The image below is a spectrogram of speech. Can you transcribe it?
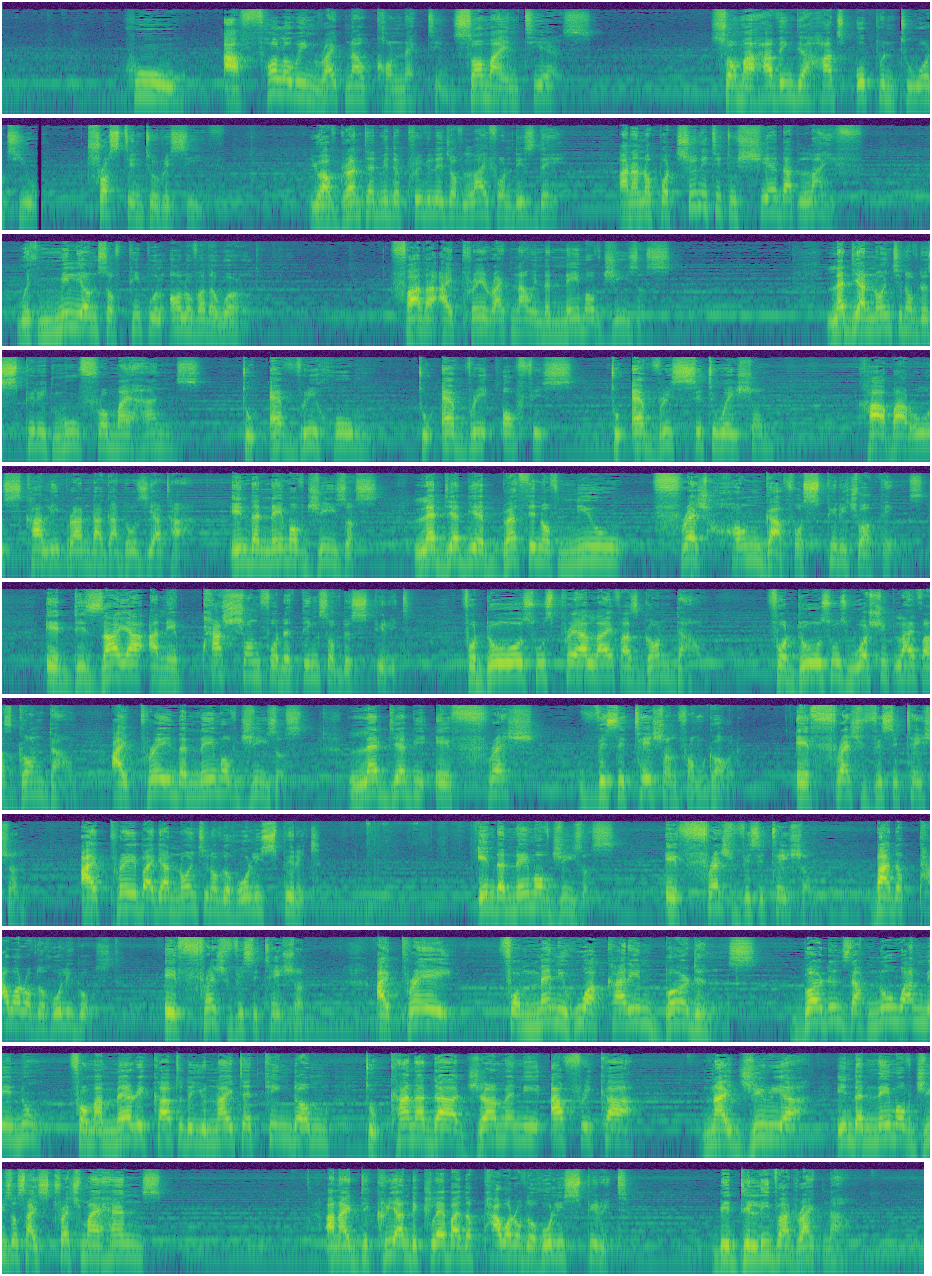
who are following right now, connecting. Some are in tears, some are having their hearts open towards you, trusting to receive. You have granted me the privilege of life on this day and an opportunity to share that life with millions of people all over the world. Father, I pray right now in the name of Jesus. Let the anointing of the Spirit move from my hands to every home, to every office, to every situation. In the name of Jesus, let there be a birthing of new fresh hunger for spiritual things, a desire and a passion for the things of the Spirit. For those whose prayer life has gone down, for those whose worship life has gone down, I pray in the name of Jesus, let there be a fresh visitation from God, a fresh visitation. I pray by the anointing of the Holy Spirit, in the name of Jesus, a fresh visitation by the power of the Holy Ghost, a fresh visitation. I pray for many who are carrying burdens, burdens that no one may know, from America to the United Kingdom to Canada, Germany, Africa, Nigeria. In the name of Jesus, I stretch my hands and I decree and declare by the power of the Holy Spirit be delivered right now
